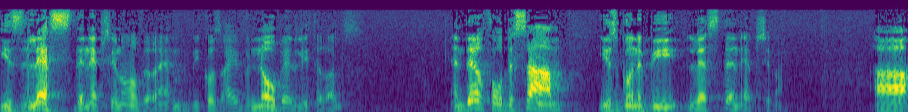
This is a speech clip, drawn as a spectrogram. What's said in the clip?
is less than epsilon over n, because I have no bad literals and therefore the sum is going to be less than epsilon. Uh,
